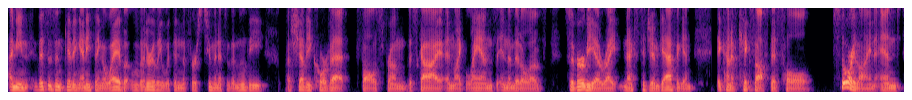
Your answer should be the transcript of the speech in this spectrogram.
I mean, this isn't giving anything away, but literally within the first two minutes of the movie, a Chevy Corvette falls from the sky and like lands in the middle of suburbia right next to Jim Gaffigan. It kind of kicks off this whole storyline and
